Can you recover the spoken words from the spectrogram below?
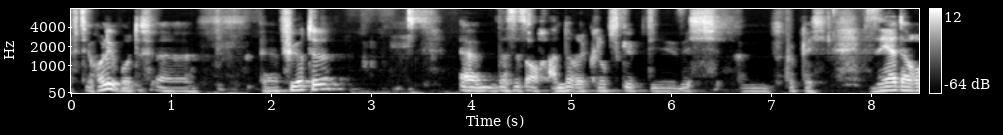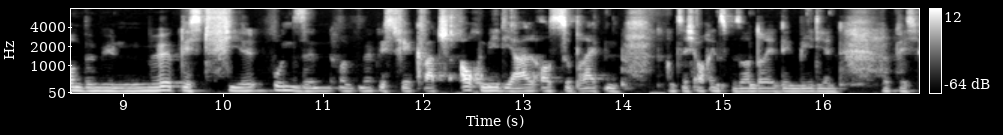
FC Hollywood äh, äh, führte ähm, dass es auch andere Clubs gibt, die sich ähm, wirklich sehr darum bemühen, möglichst viel Unsinn und möglichst viel Quatsch auch medial auszubreiten und sich auch insbesondere in den Medien wirklich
